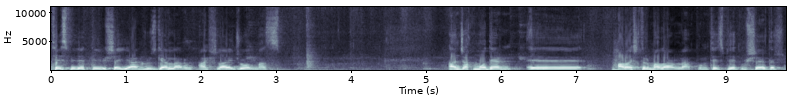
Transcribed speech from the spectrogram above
tespit ettiği bir şey. Yani rüzgarların aşılayıcı olması. Ancak modern e, araştırmalarla bunu tespit etmişlerdir.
